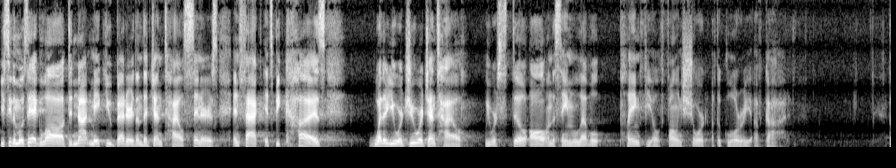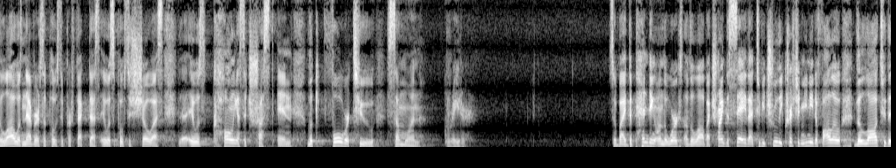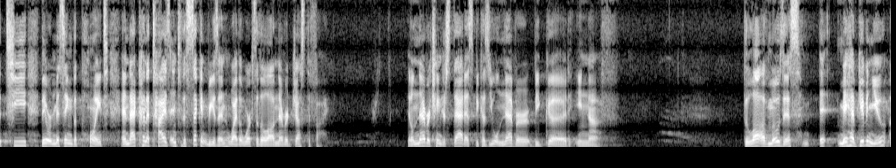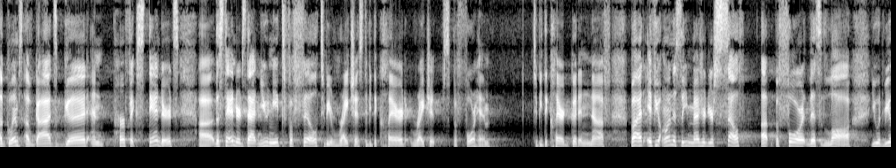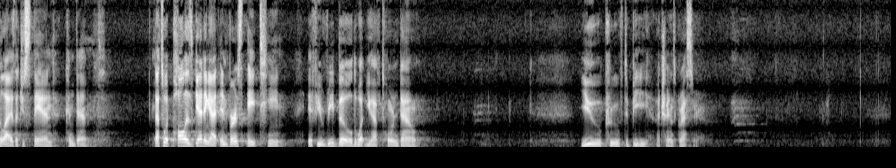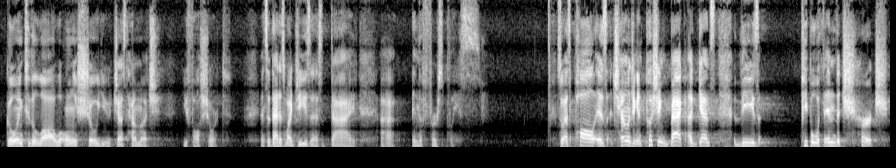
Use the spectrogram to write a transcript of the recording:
You see, the Mosaic law did not make you better than the Gentile sinners. In fact, it's because whether you were Jew or Gentile, we were still all on the same level playing field, falling short of the glory of God. The law was never supposed to perfect us. It was supposed to show us. It was calling us to trust in, look forward to someone greater. So, by depending on the works of the law, by trying to say that to be truly Christian, you need to follow the law to the T, they were missing the point. And that kind of ties into the second reason why the works of the law never justify. It'll never change your status because you will never be good enough. The law of Moses it may have given you a glimpse of God's good and perfect standards, uh, the standards that you need to fulfill to be righteous, to be declared righteous before Him, to be declared good enough. But if you honestly measured yourself up before this law, you would realize that you stand condemned. That's what Paul is getting at in verse 18. If you rebuild what you have torn down, you prove to be a transgressor. Going to the law will only show you just how much you fall short. And so that is why Jesus died uh, in the first place. So, as Paul is challenging and pushing back against these people within the church,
